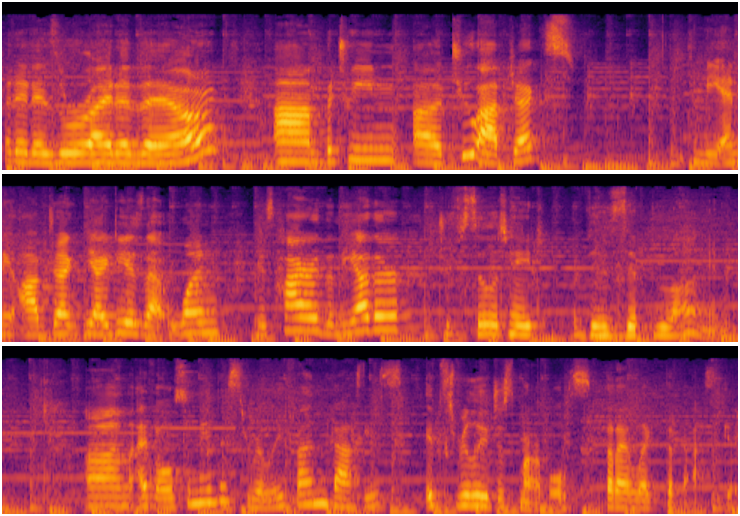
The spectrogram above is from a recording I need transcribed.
but it is right there, um, between uh, two objects. It can be any object. The idea is that one is higher than the other to facilitate the zip line. Um, I've also made this really fun basket. It's really just marbles, but I like the basket.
